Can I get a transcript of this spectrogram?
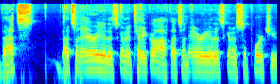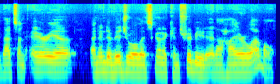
that's that's an area that's going to take off. That's an area that's going to support you. That's an area, an individual that's going to contribute at a higher level.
